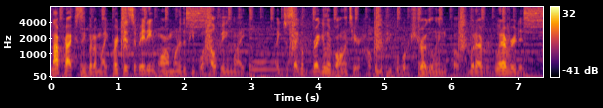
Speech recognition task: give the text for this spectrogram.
not practicing, but I'm like participating, or I'm one of the people helping, like like just like a regular volunteer, helping the people who are struggling, help- whatever, whatever it is.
